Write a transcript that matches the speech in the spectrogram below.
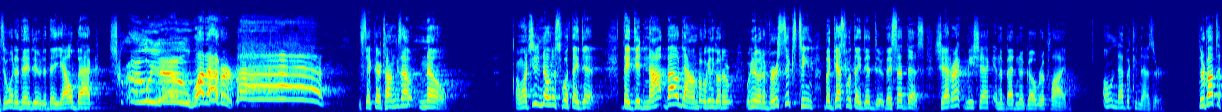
So, what did they do? Did they yell back, screw you, whatever? Ah! You stick their tongues out? No. I want you to notice what they did. They did not bow down, but we're going to go to we're going to go to verse 16. But guess what they did do? They said this: Shadrach, Meshach, and Abednego replied, "Oh Nebuchadnezzar, they're about to.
